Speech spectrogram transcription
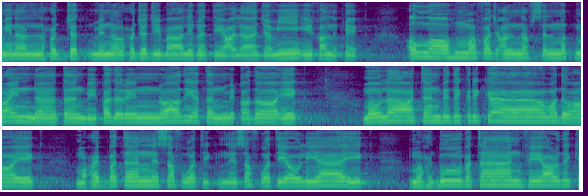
من الحجة من الحجج بالغة على جميع خلقك. اللهم فاجعل نفس المطمئنة بقدر راضية بقضائك مولاعة بذكرك ودعائك محبة لصفوتك لصفوة أوليائك محبوبة في أرضك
